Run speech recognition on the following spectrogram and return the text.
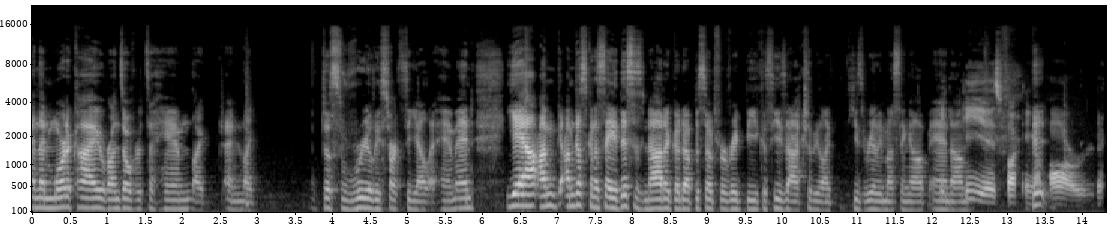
and then Mordecai runs over to him like and like just really starts to yell at him and yeah i'm i'm just gonna say this is not a good episode for rigby because he's actually like he's really messing up and um he is fucking it- hard.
